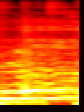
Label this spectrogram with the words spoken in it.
Oh.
